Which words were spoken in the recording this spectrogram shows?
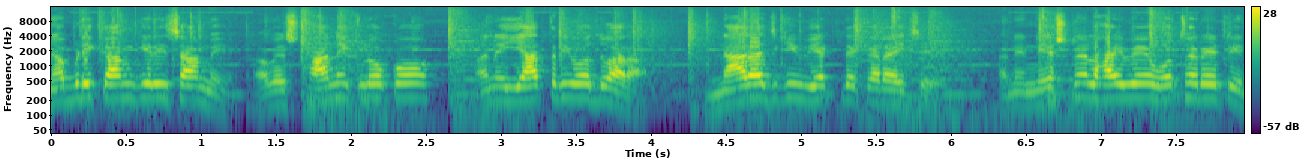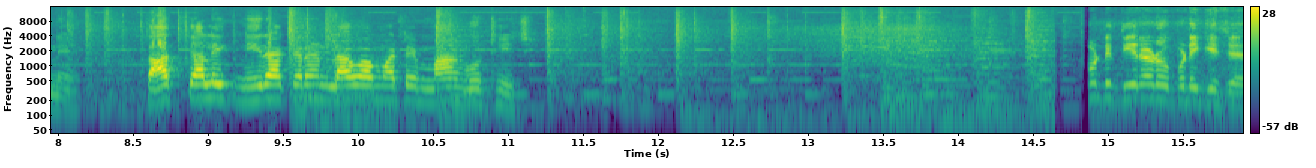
નબળી કામગીરી સામે હવે સ્થાનિક લોકો અને યાત્રીઓ દ્વારા નારાજગી વ્યક્ત કરાઈ છે અને નેશનલ હાઈવે ઓથોરિટીને તાત્કાલિક નિરાકરણ લાવવા માટે માંગ ઉઠી છે. મોટી તિરાડો પડી ગઈ છે.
